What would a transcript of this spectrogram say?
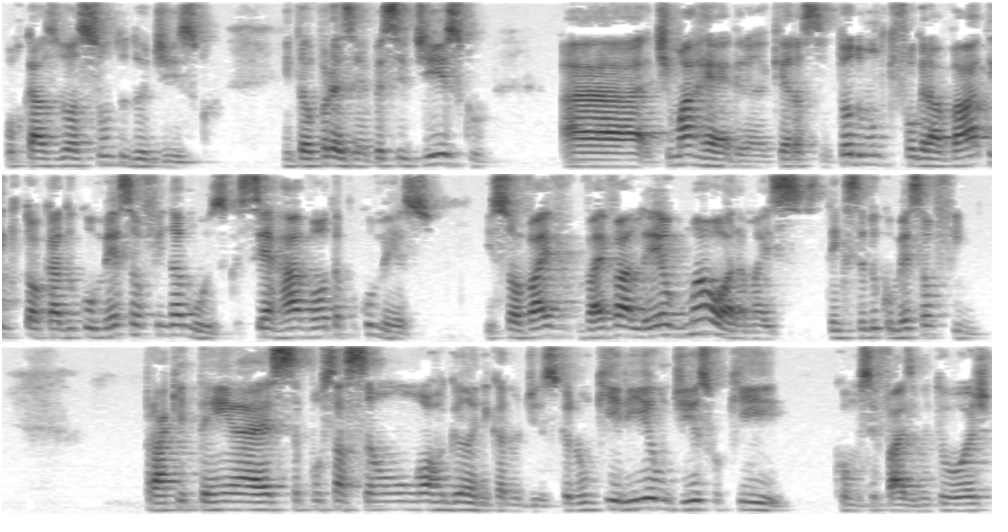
por causa do assunto do disco. Então, por exemplo, esse disco ah, tinha uma regra, que era assim, todo mundo que for gravar tem que tocar do começo ao fim da música. Se errar, volta pro começo. E só vai, vai valer alguma hora, mas tem que ser do começo ao fim. Para que tenha essa pulsação orgânica no disco. Eu não queria um disco que, como se faz muito hoje,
